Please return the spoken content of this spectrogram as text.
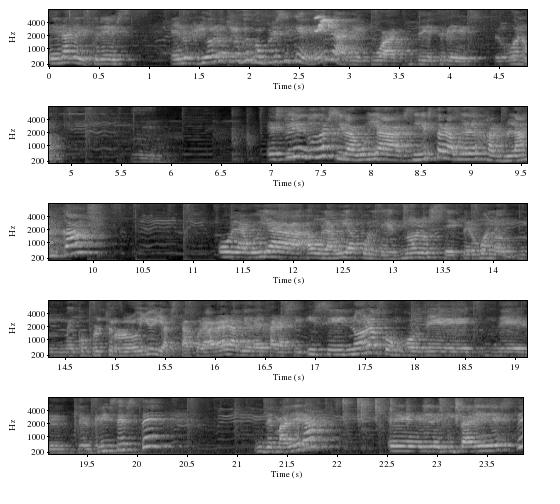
era de 3. yo lo otro que compré sí que era de 4, de 3, pero bueno. Mm. Estoy en duda si la voy a, si esta la voy a dejar blanca o la voy a, o la voy a poner, no lo sé, pero bueno, me compré otro rollo y ya está, por ahora la voy a dejar así. Y si no la pongo de, del gris este, de madera, eh, le quitaré este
